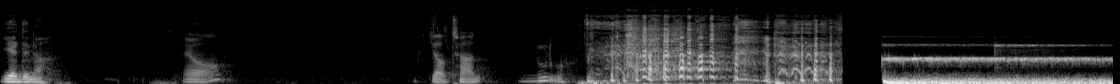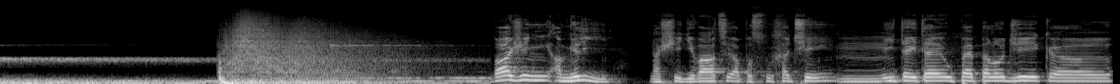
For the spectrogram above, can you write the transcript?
Jedna. Jo? Bych dělal třeba nulu. Vážení a milí naši diváci a posluchači, mm. vítejte u PP Logic. eh,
